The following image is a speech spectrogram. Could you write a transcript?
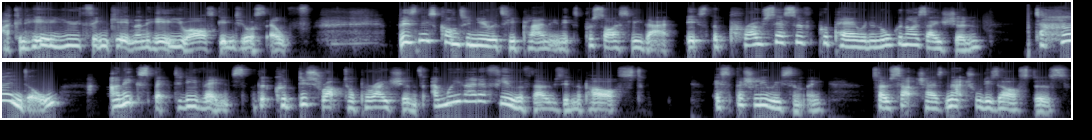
I can hear you thinking and hear you asking to yourself. Business continuity planning, it's precisely that. It's the process of preparing an organisation to handle unexpected events that could disrupt operations. And we've had a few of those in the past, especially recently. So, such as natural disasters,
